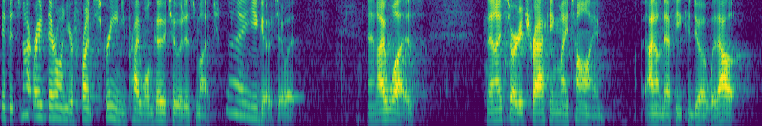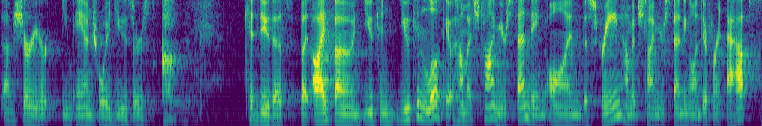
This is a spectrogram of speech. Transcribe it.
if it's not right there on your front screen, you probably won't go to it as much. Eh, you go to it. And I was. Then I started tracking my time. I don't know if you can do it without, I'm sure you Android users can do this, but iPhone, you can, you can look at how much time you're spending on the screen, how much time you're spending on different apps.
